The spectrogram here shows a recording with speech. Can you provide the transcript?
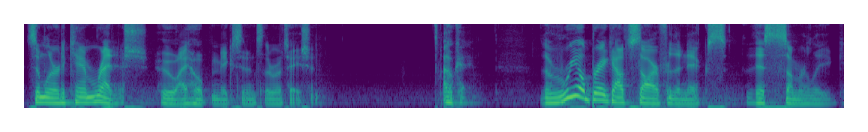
Similar to Cam Reddish, who I hope makes it into the rotation. Okay. The real breakout star for the Knicks this summer league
